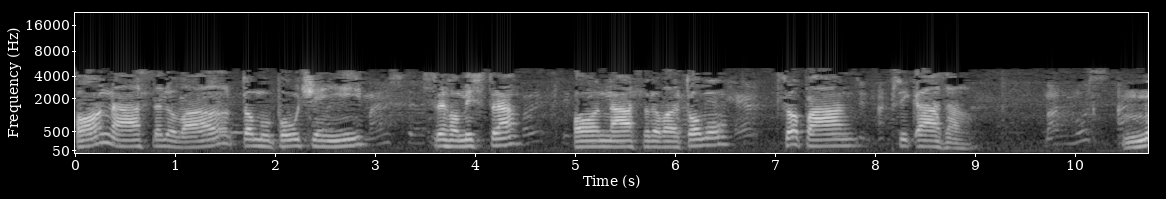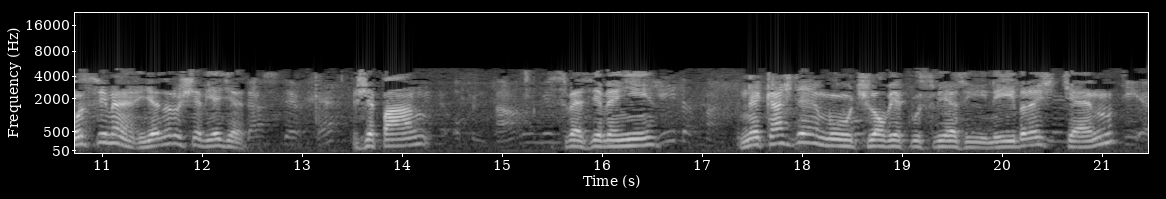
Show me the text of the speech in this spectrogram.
on následoval tomu poučení svého mistra, on následoval tomu, co pán přikázal. Musíme jednoduše vědět, že pán své zjevení ne každému člověku svěří, nýbrž těm, er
